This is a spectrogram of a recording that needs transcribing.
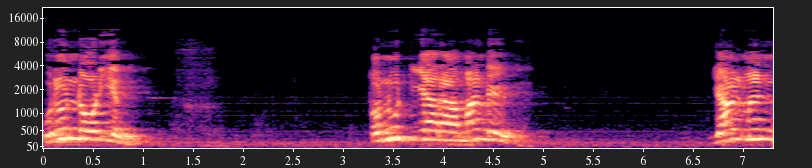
உருண்டோடியது. தொன்னூற்றி ஆறாம் ஆண்டு ஜால்மன்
